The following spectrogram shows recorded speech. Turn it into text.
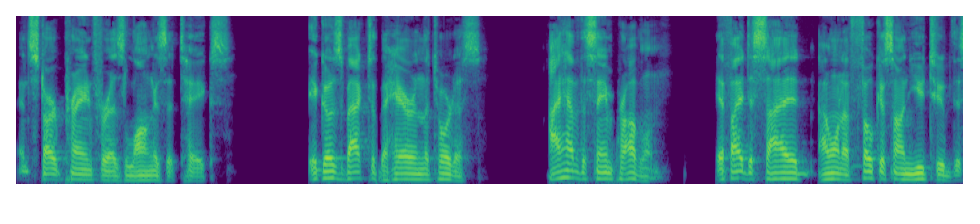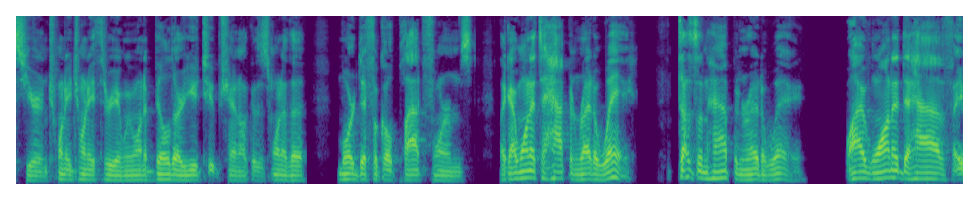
and start praying for as long as it takes. It goes back to the hare and the tortoise. I have the same problem. If I decide I want to focus on YouTube this year in 2023 and we want to build our YouTube channel because it's one of the more difficult platforms, like I want it to happen right away. It doesn't happen right away. I wanted to have a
